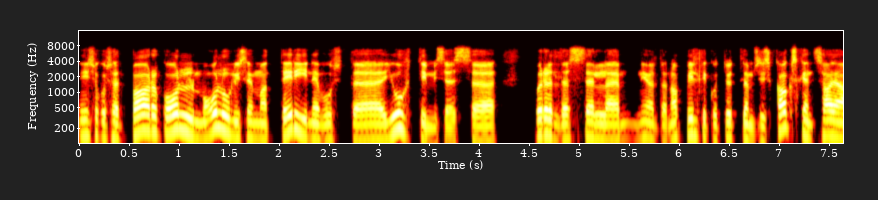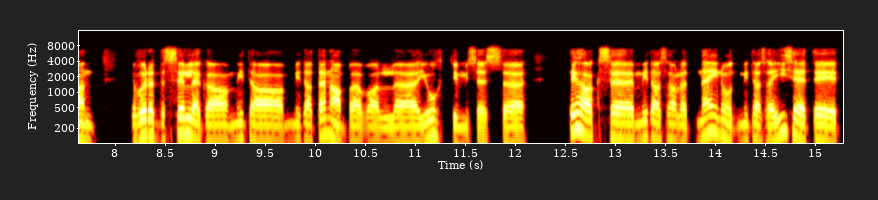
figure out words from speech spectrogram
niisugused paar-kolm olulisemat erinevust äh, juhtimises võrreldes selle nii-öelda noh, piltlikult ütleme siis kakskümmend sajand ja võrreldes sellega, mida, mida tänapäeval juhtimises tehakse, mida sa oled näinud, mida sa ise teed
